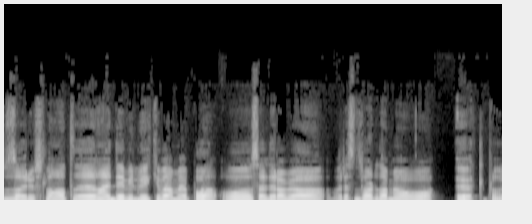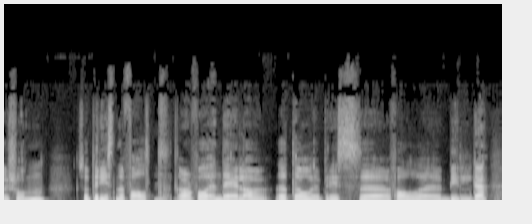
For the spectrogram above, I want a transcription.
Så sa Russland at nei, det vil vi ikke være med på, og Saudi-Arabia og resten svarte da med å øke produksjonen, så prisene falt. Det var i hvert fall en del av dette oljeprisfallbildet.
